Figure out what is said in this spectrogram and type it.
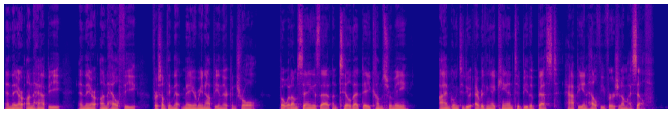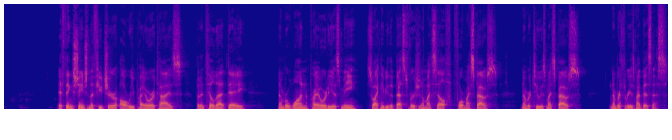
and they are unhappy and they are unhealthy for something that may or may not be in their control. But what I'm saying is that until that day comes for me, I'm going to do everything I can to be the best, happy, and healthy version of myself. If things change in the future, I'll reprioritize. But until that day, number one priority is me, so I can be the best version of myself for my spouse. Number two is my spouse. Number three is my business.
